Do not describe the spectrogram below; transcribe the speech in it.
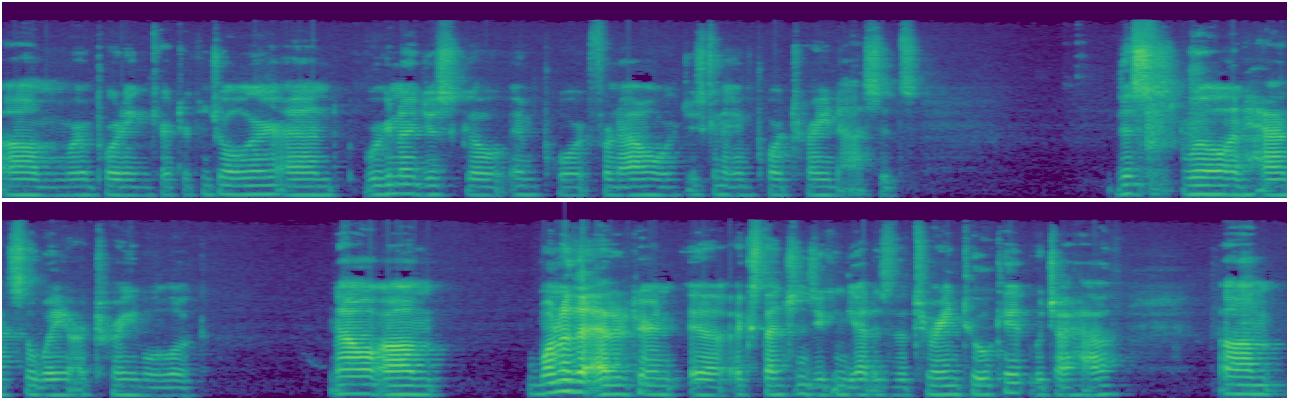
um, we're importing character controller and we're gonna just go import for now we're just gonna import terrain assets this will enhance the way our terrain will look. Now um, one of the editor uh, extensions you can get is the terrain toolkit which I have. Um,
